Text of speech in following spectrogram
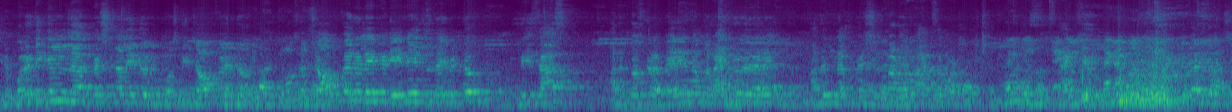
ಇದು ಪೊಲಿಟಿಕಲ್ ಕ್ವೆಶನ್ ಅಲ್ಲ ಇದು mostly job fair job fair related ಏನೇ ಇದ್ರು ದಯವಿಟ್ಟು ಪ್ಲೀಸ್ ಆಸ್ ಅದಕ್ಕೋಸ್ಕರ ಬೇರೆ ನಮ್ಮ ನಾಯಕರು ಇದ್ದಾರೆ. ಅದನ್ನ ಕ್ವೆಶನ್ ಮಾಡೋರು. ಆನ್ಸರ್ ಮಾಡೋರು thank you thank you very much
